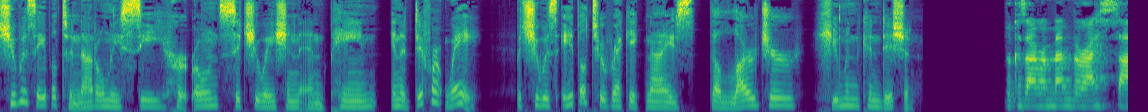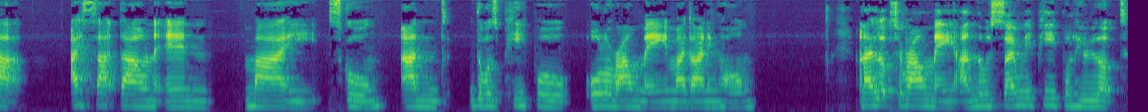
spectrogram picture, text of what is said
she was able to not only see her own situation and pain in a different way, but she was able to recognize the larger human condition. Because I remember I sat I sat down in my school and there was people all around me in my dining hall. And I looked around me and there were so many people who looked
